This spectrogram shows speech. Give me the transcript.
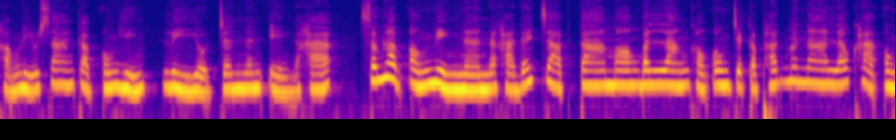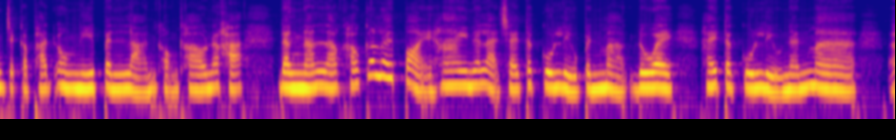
ของหลิวซางกับองค์หญิงหลี่โยเจิ้นนั่นเองนะคะสำหรับองหนิงนั้นนะคะ ได้จับตามองบัลลังก์ขององค์จักรพรรดิมานานแล้วค่ะ องค์จักรพรรดิองค์นี้เป็นหลานของเขานะคะ ดังนั้นแล้วเขาก็เลยปล่อยให้นี่แหละใช้ตระกูลหลิวเป็นหมากด้วย ให้ตระกูลหลิวนั้นมา เ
